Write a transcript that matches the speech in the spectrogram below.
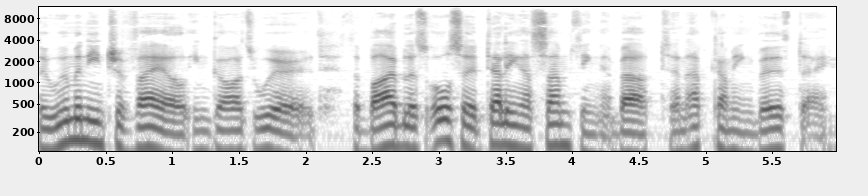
the woman in travail in God's Word, the Bible is also telling us something about an upcoming birthday.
